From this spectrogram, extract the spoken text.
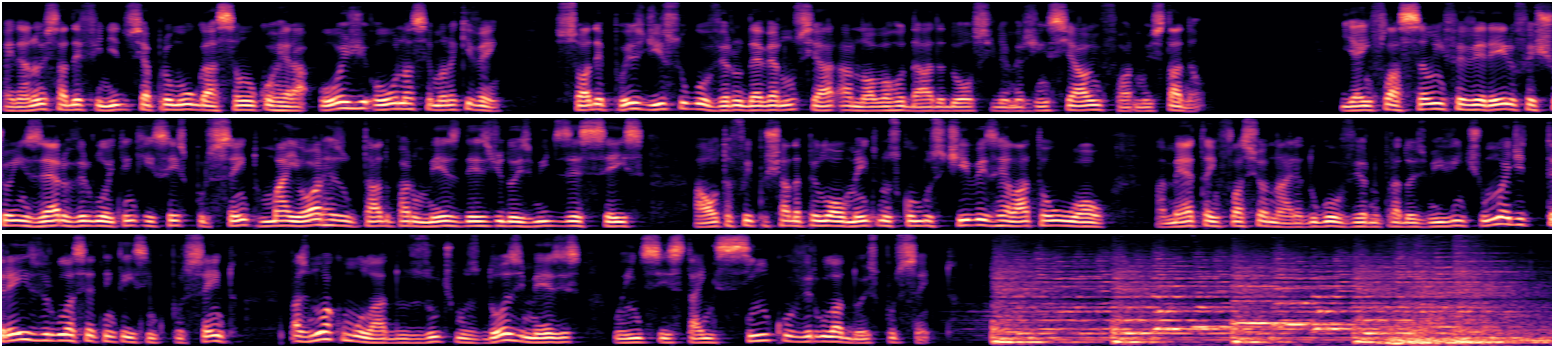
Ainda não está definido se a promulgação ocorrerá hoje ou na semana que vem. Só depois disso o governo deve anunciar a nova rodada do auxílio emergencial, informa o Estadão. E a inflação em fevereiro fechou em 0,86%, maior resultado para o mês desde 2016 a alta foi puxada pelo aumento nos combustíveis, relata o UOL. A meta inflacionária do governo para 2021 é de 3,75%, mas no acumulado dos últimos 12 meses, o índice está em 5,2%.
